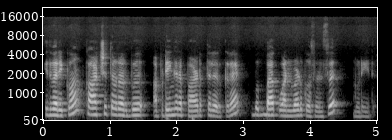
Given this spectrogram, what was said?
இது வரைக்கும் காட்சி தொடர்பு அப்படிங்கிற பாடத்தில் இருக்கிற book back one word questions முடியுது.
